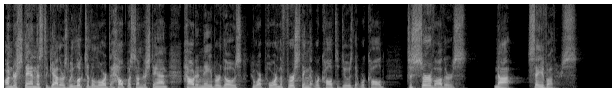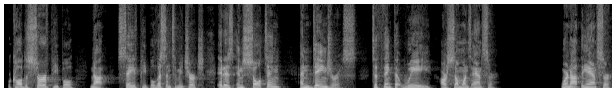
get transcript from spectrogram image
understand this together, as we look to the Lord to help us understand how to neighbor those who are poor. And the first thing that we're called to do is that we're called to serve others, not save others. We're called to serve people, not save people. Listen to me, church. It is insulting and dangerous to think that we are someone's answer. We're not the answer.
